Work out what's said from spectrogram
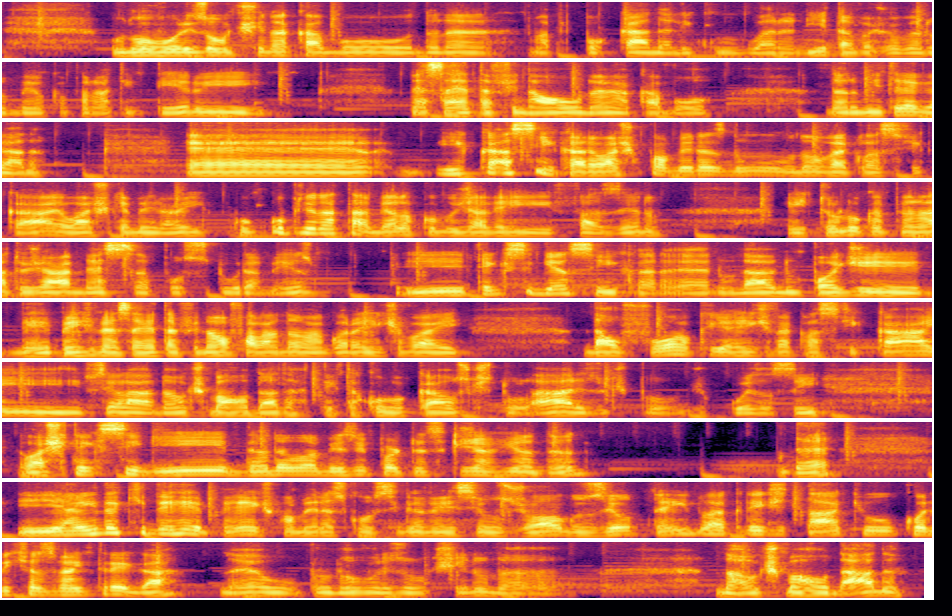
O Novo Horizontino acabou dando uma pipocada ali com o Guarani, tava jogando bem o campeonato inteiro e nessa reta final, né, acabou dando uma entregada. É, e assim, cara, eu acho que o Palmeiras não, não vai classificar. Eu acho que é melhor ir cumprindo a tabela, como já vem fazendo. Entrou no campeonato já nessa postura mesmo. E tem que seguir assim, cara. É, não, dá, não pode, de repente, nessa reta final, falar, não, agora a gente vai dar o foco e a gente vai classificar e, sei lá, na última rodada tentar colocar os titulares, o tipo de coisa assim. Eu acho que tem que seguir dando a mesma importância que já vinha dando, né? E ainda que de repente o Palmeiras consiga vencer os jogos, eu tendo a acreditar que o Corinthians vai entregar, né, o, pro Novo Horizontino na, na última rodada,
